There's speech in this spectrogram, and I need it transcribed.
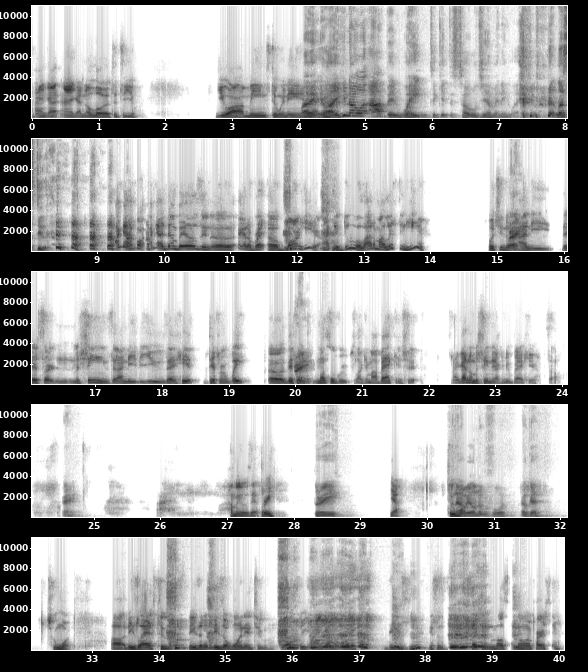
I ain't got I ain't got no loyalty to you. You are a means to an end. Like, like, you know what? I've been waiting to get this total gym anyway. Let's do it. I got I got dumbbells and uh I got a, a bar here. I could do a lot of my lifting here. But you know, right. I need there's certain machines that I need to use that hit different weight, uh, different right. muscle groups, like in my back and shit. I got no machine that I can do back here. So, right. How many was that? Three. Three. Yeah. Two now more. we on number four. Okay. Two more. Uh, these last two, these are the, these are one and two. The other three, I ain't got no order. These, mm-hmm. this is the second most annoying person.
